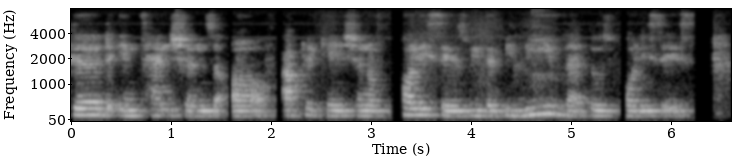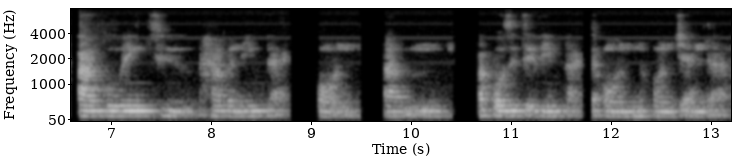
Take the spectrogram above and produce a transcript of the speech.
good intentions of application of policies with the belief that those policies are going to have an impact on um, a positive impact on, on gender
